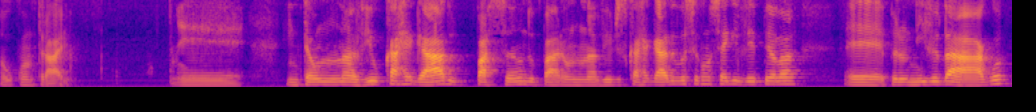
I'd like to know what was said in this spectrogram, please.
ao contrário. É, então, um navio carregado passando para um navio descarregado, você consegue ver pela, é, pelo nível da água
